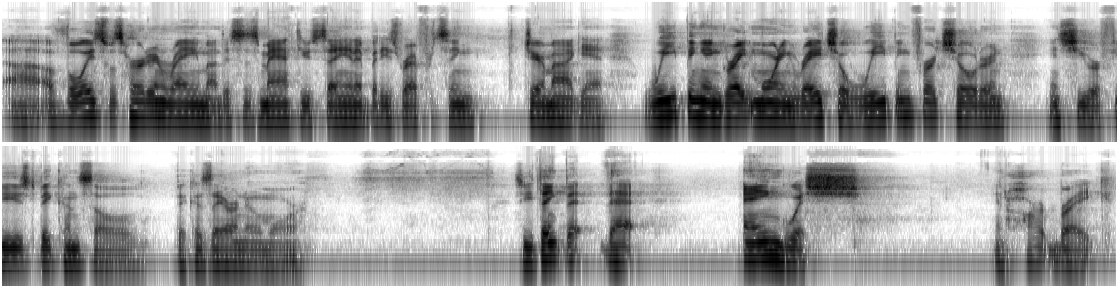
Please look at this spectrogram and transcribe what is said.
uh, a voice was heard in Ramah. This is Matthew saying it, but he's referencing Jeremiah again. Weeping in great mourning, Rachel weeping for her children, and she refused to be consoled because they are no more. So you think that that anguish and heartbreak.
